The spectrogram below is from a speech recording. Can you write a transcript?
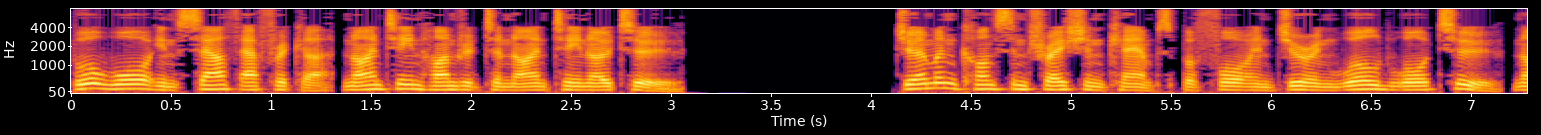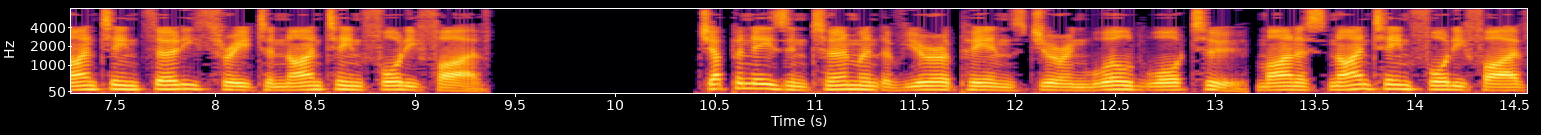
Boer War in South Africa 1900 to 1902 German concentration camps before and during World War II 1933 to 1945 Japanese internment of Europeans during World War II 1945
